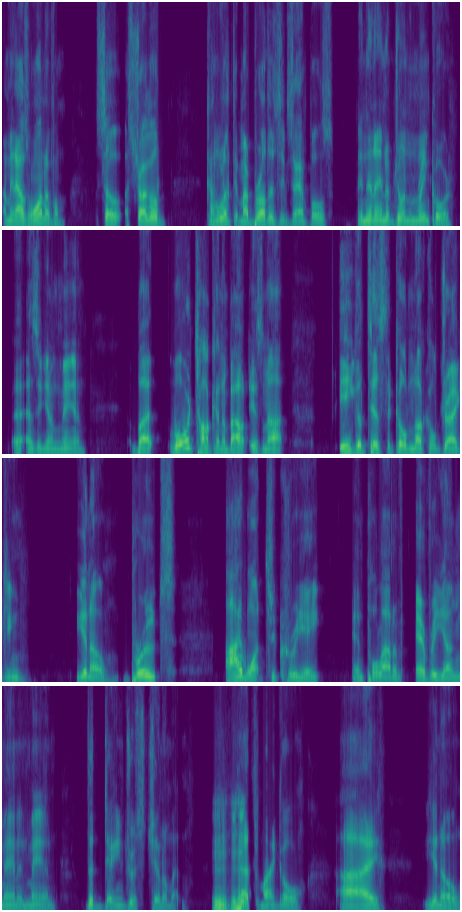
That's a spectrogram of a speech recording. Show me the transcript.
I mean, I was one of them. So I struggled, kind of looked at my brother's examples, and then I ended up joining the Marine Corps uh, as a young man. But what we're talking about is not egotistical, knuckle dragging, you know, brutes. I want to create and pull out of every young man and man the dangerous gentleman. Mm-hmm. That's my goal. I, you know,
